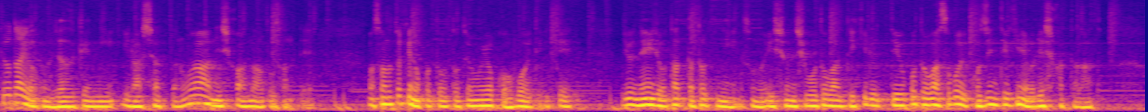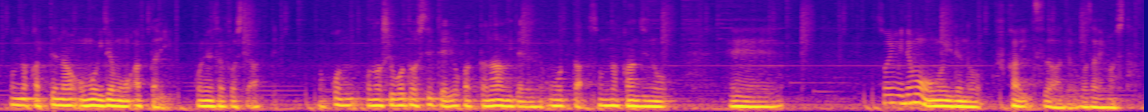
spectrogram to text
京大学のジャズ研にいらっしゃったのが西川直人さんで、まあ、その時のことをとてもよく覚えていて10年以上経った時にその一緒に仕事ができるっていうことがすごい個人的には嬉しかったなとそんな勝手な思い出もあったり小ネタとしてあってまこの仕事をしててよかったなみたいな思ったそんな感じの、えー、そういう意味でも思い入れの深いツアーでございました。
